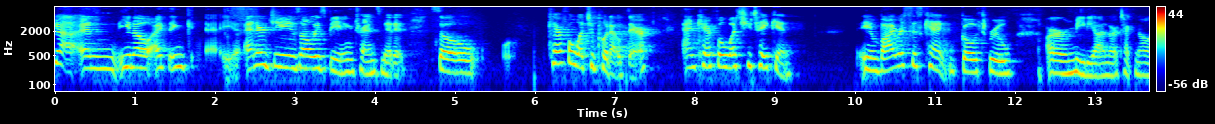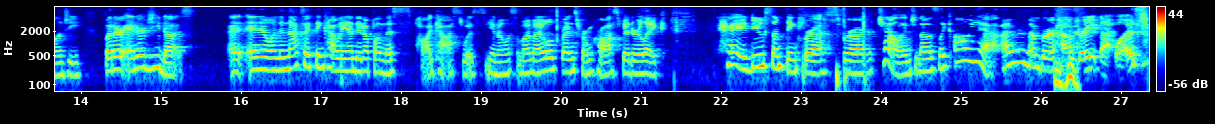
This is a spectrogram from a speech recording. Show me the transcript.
yeah and you know i think energy is always being transmitted so careful what you put out there and careful what you take in you know viruses can't go through our media and our technology but our energy does. And, and, you know and then that's i think how i ended up on this podcast was you know some of my old friends from crossfit are like hey do something for us for our challenge. And i was like oh yeah i remember how great that was.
